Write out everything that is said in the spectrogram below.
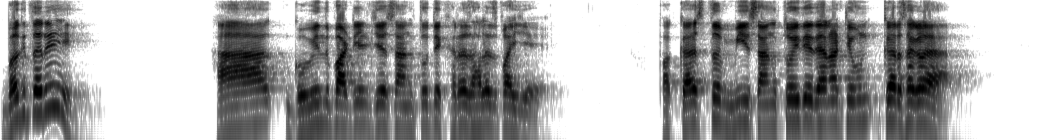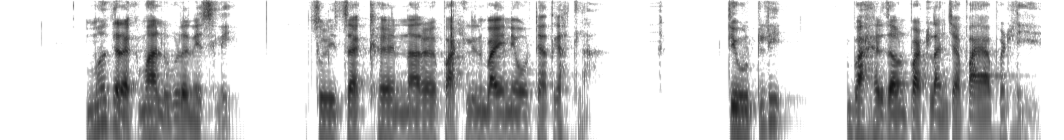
बघ तरी. हा गोविंद पाटील जे सांगतो ते खरं झालंच पाहिजे. फक्त मी सांगतोय ते ध्यानात ठेवून कर सगळं. मग रकमा लुगडं नेसली. चुळीचा खण नारळ पाटलीनबाईने ओट्यात घातला. ती उठली. बाहेर जाऊन पाटलांच्या पाया पडली.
